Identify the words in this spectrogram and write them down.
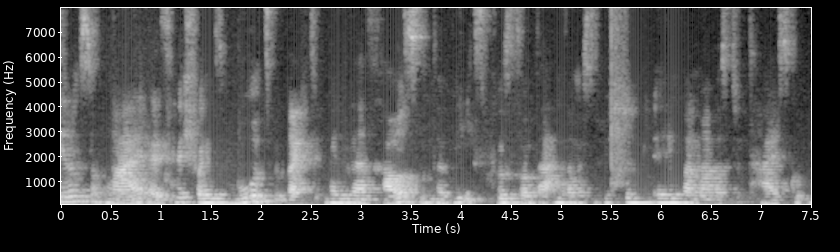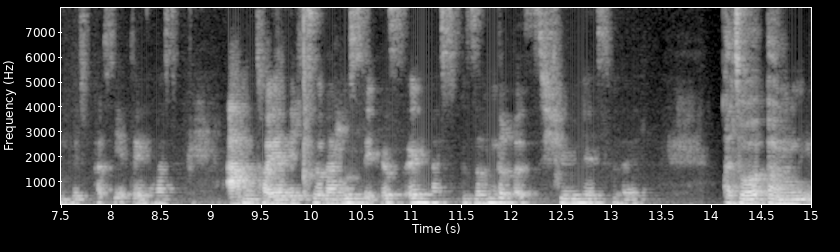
Erzähl uns doch mal, das habe ich vorhin zu Moritz gesagt, wenn du da draußen unterwegs bist und da sammelst du bestimmt irgendwann mal was total Skurriles passiert, irgendwas Abenteuerliches oder Lustiges, irgendwas Besonderes, Schönes vielleicht. Also ähm,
